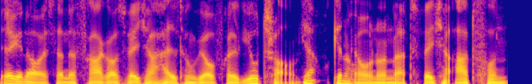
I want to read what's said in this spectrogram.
Ja, genau. Ist ja eine Frage, aus welcher Haltung wir auf Religion schauen. Ja, genau. Ja, und, und als welche Art von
